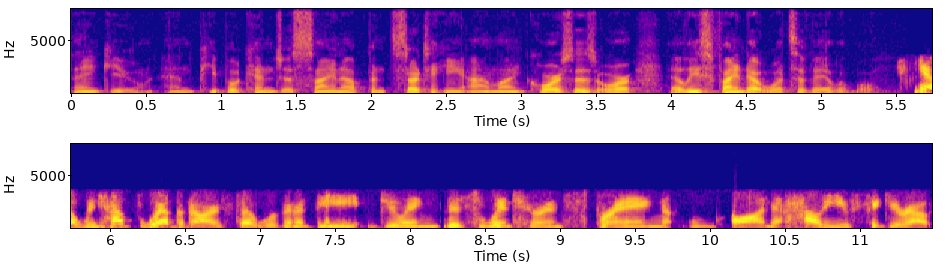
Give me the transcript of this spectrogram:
Thank you. And people can just sign up and start taking online courses or at least find out what's available. Yeah, we have webinars that we're going to be doing this winter and spring on how do you figure out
